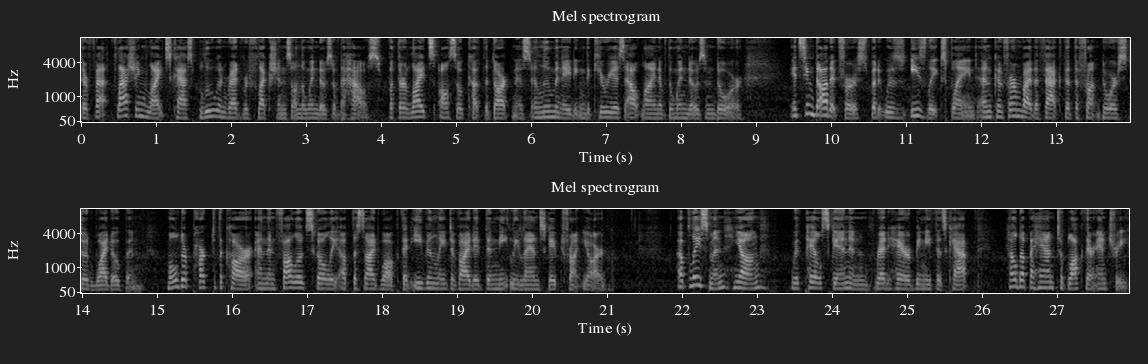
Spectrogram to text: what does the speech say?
Their fa- flashing lights cast blue and red reflections on the windows of the house, but their lights also cut the darkness, illuminating the curious outline of the windows and door. It seemed odd at first, but it was easily explained, and confirmed by the fact that the front door stood wide open. Mulder parked the car and then followed Scully up the sidewalk that evenly divided the neatly landscaped front yard. A policeman, young, with pale skin and red hair beneath his cap, held up a hand to block their entry.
